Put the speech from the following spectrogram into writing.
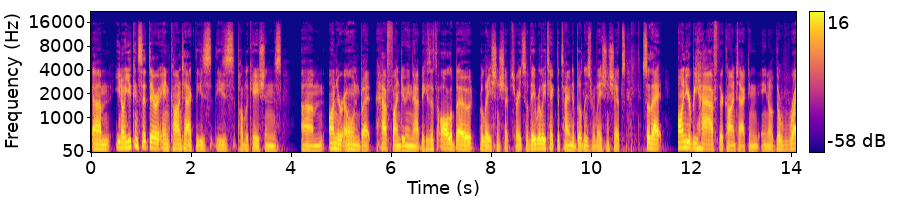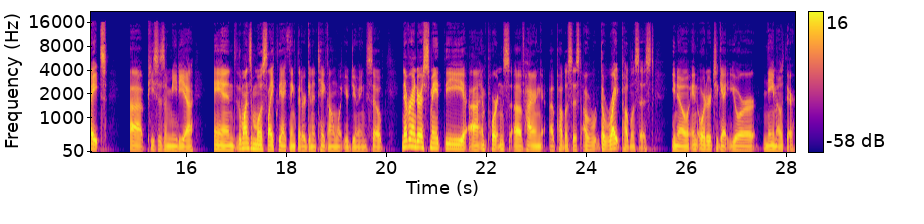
Um, you know, you can sit there and contact these these publications um, on your own, but have fun doing that because it's all about relationships, right? So they really take the time to build these relationships so that on your behalf they're contacting you know the right uh, pieces of media and the ones most likely I think that are going to take on what you're doing. So never underestimate the uh, importance of hiring a publicist, a, the right publicist, you know, in order to get your name out there.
